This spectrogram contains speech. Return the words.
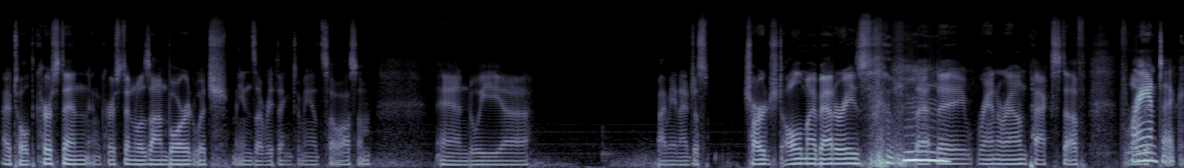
I told Kirsten, and Kirsten was on board, which means everything to me. It's so awesome. And we, uh, I mean, I just charged all of my batteries that Hmm. day, ran around, packed stuff, loaded- Frantic.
